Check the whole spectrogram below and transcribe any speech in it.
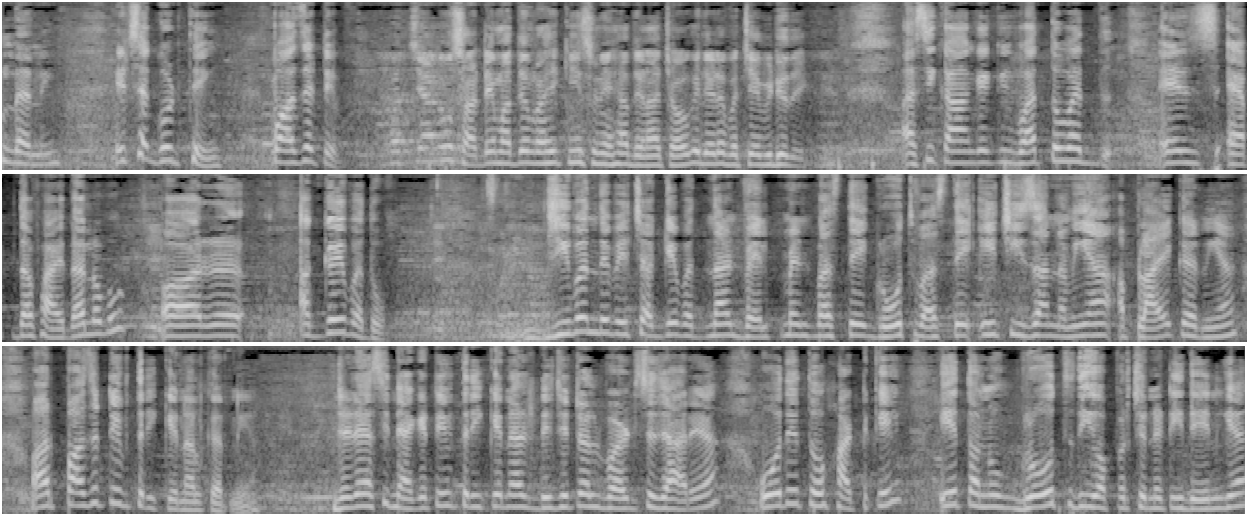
learning it's a good thing positive ਬੱਚਿਆਂ ਨੂੰ ਸਾਡੇ ਮਾਧਿਅਮ ਰਾਹੀਂ ਕੀ ਸੁਨੇਹਾ ਦੇਣਾ ਚਾਹੋਗੇ ਜਿਹੜੇ ਬੱਚੇ ਵੀਡੀਓ ਦੇਖਦੇ ਨੇ ਅਸੀਂ ਕਹਾਂਗੇ ਕਿ ਵੱਧ ਤੋਂ ਵੱਧ ਇਸ ਐਪ ਦਾ ਫਾਇਦਾ ਲਵੋ ਔਰ ਅੱਗੇ ਵਧੋ ਜੀਵਨ ਦੇ ਵਿੱਚ ਅੱਗੇ ਵਧਣਾ ਡਿਵੈਲਪਮੈਂਟ ਵਾਸਤੇ ਗਰੋਥ ਵਾਸਤੇ ਇਹ ਚੀਜ਼ਾਂ ਨਵੀਆਂ ਅਪਲਾਈ ਕਰਨੀਆਂ ਔਰ ਪੋਜ਼ਿਟਿਵ ਤਰੀਕੇ ਨਾਲ ਕਰਨੀਆਂ। ਜਿਹੜੇ ਅਸੀਂ 네ਗੇਟਿਵ ਤਰੀਕੇ ਨਾਲ ਡਿਜੀਟਲ ਵਰਲਡ 'ਚ ਜਾ ਰਹੇ ਆ ਉਹਦੇ ਤੋਂ ਹਟ ਕੇ ਇਹ ਤੁਹਾਨੂੰ ਗਰੋਥ ਦੀ ਓਪਰਚੁਨਿਟੀ ਦੇਣਗੇ।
